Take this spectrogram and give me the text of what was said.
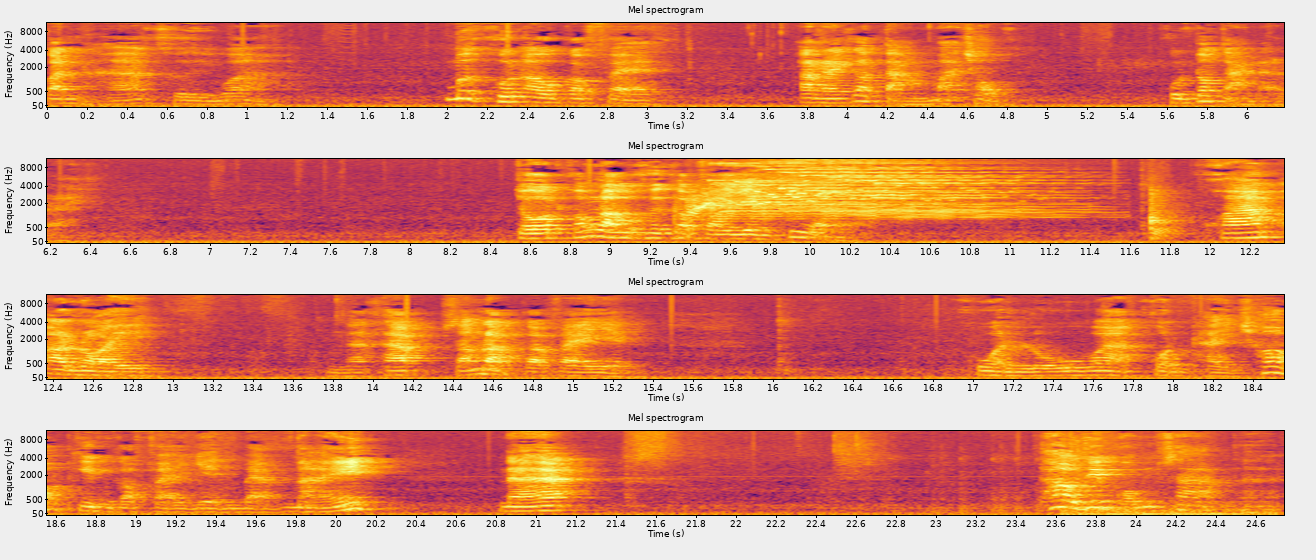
ปัญหาคือว่า เมื่อคุณเอากาแฟ อะไรก็ตามมาชงคุณต้องการอะไร โจทย์ของเราคือกาแฟเย็นที่อร่อยความอร่อยนะครับสำหรับกาแฟเย็น ควรรู้ว่าคนไทยชอบกินกาแฟเย็นแบบไหนนะฮะเท่าที่ผมทราบนะฮะ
